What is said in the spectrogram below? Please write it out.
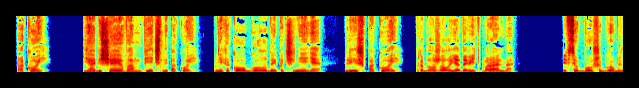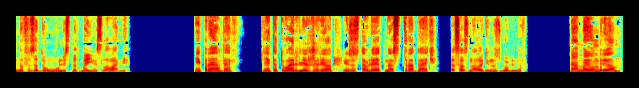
«Покой! Я обещаю вам вечный покой. Никакого голода и подчинения. Лишь покой, — продолжал я давить морально. И все больше гоблинов задумывались над моими словами. «И правда, эта тварь лишь жрет и заставляет нас страдать», — осознал один из гоблинов. «А мы умрем.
